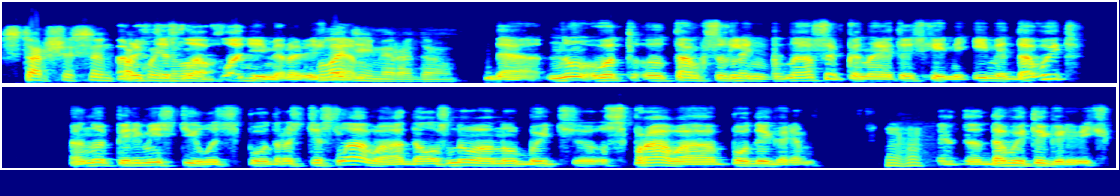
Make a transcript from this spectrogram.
Старший сын Ростислав Владимирович. Владимира, да. Да, ну вот э, там, к сожалению, одна ошибка на этой схеме. Имя Давыд, оно переместилось под Ростислава, а должно оно быть э, справа под Игорем. Угу. Это Давыд Игоревич.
